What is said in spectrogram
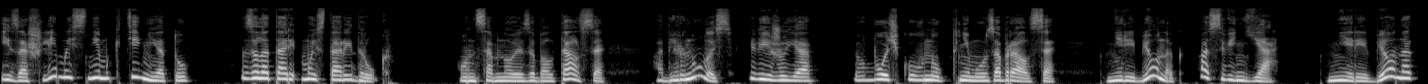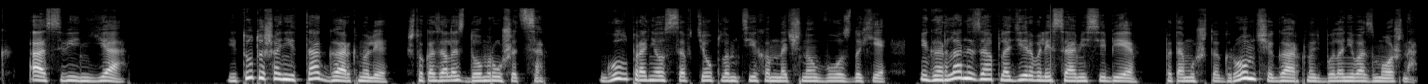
и зашли мы с ним к Тенету, золотарь мой старый друг. Он со мной заболтался, обернулась, вижу я, в бочку внук к нему забрался. Не ребенок, а свинья. Не ребенок, а свинья. И тут уж они так гаркнули, что казалось, дом рушится. Гул пронесся в теплом тихом ночном воздухе, и горланы зааплодировали сами себе, потому что громче гаркнуть было невозможно.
